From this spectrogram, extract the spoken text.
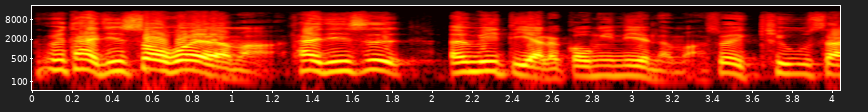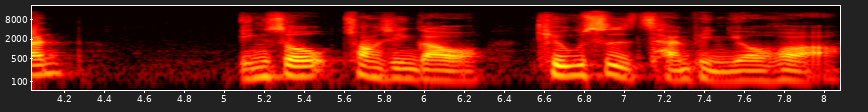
因为它已经受惠了嘛，它已经是 NVIDIA 的供应链了嘛，所以 Q 三营收创新高哦，Q 四产品优化哦。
